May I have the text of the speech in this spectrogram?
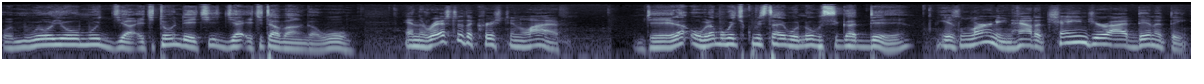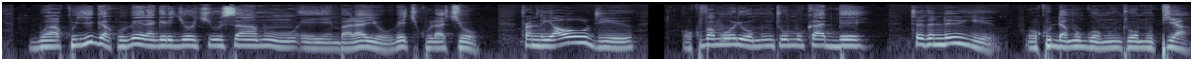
omwoyo omujja ekitonde ekijja ekitabangawo And the rest of the Christian life nti era obulamu bw'ekikristaayo bwonna obusigadde is learning how to change your identity. bwakuyiga kubeera ngeri gy'okyusaamu eyo embalayo oba ekikula kyo. From the old you okuva mu oli omuntu omukadde to the new you. okuddamu gwe omuntu omupya.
